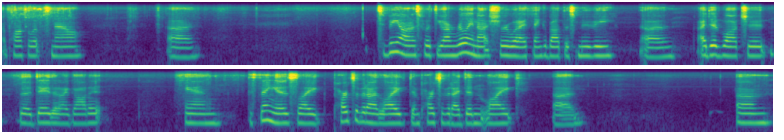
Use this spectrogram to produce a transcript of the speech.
Apocalypse Now. Uh, to be honest with you, I'm really not sure what I think about this movie. Uh, I did watch it the day that I got it, and the thing is, like, parts of it I liked and parts of it I didn't like. Uh, um,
